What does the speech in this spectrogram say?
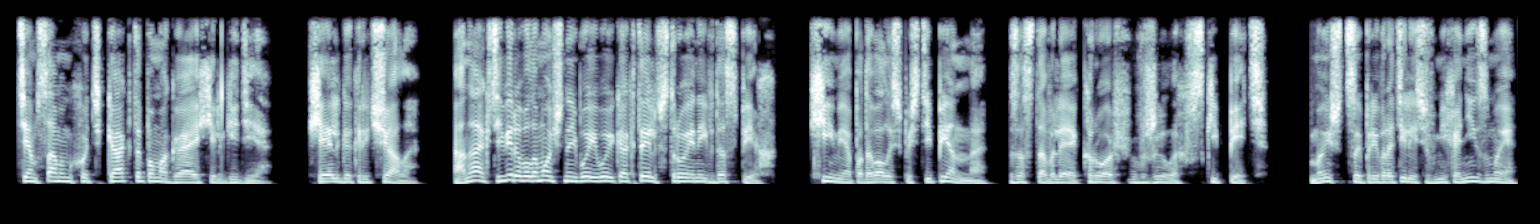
тем самым хоть как-то помогая Хельгиде. Хельга кричала. Она активировала мощный боевой коктейль, встроенный в доспех. Химия подавалась постепенно, заставляя кровь в жилах вскипеть. Мышцы превратились в механизмы,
